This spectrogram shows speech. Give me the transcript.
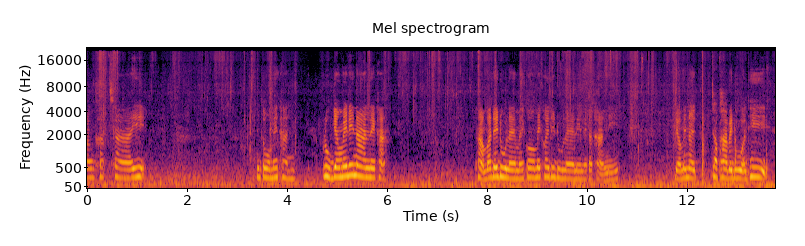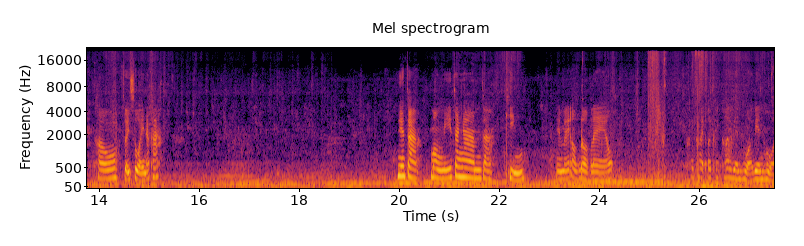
บังคับใช้เป็นตัวไม่ทัน ปลูกยังไม่ได้นานเลยค่ะ ถามว่าได้ดูแลไหมก็ไม่ค่อยได้ดูแลเลยในกระถางนี้ เดี๋ยวไม่หน่อยจะพาไปดูอันที่เขาสวยๆนะคะ เนี่ยจ้ะหม่องนี้จะงามจ้ะขิง เห็นไหมออกดอกแล้ว ค่อยๆเอ้ยค่อยๆเวียนหัวเวียนหัว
